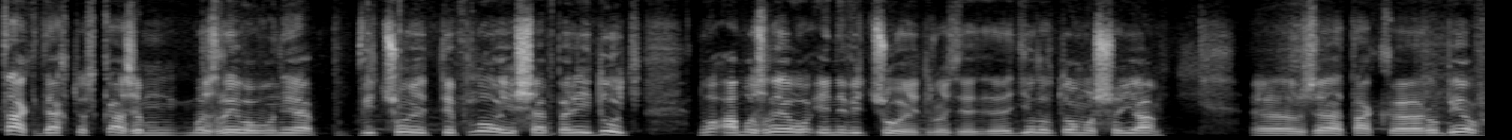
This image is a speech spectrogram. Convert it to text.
так, дехто скаже, можливо, вони відчують тепло і ще перейдуть. Ну, а можливо, і не відчують, друзі. Діло в тому, що я вже так е, робив,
